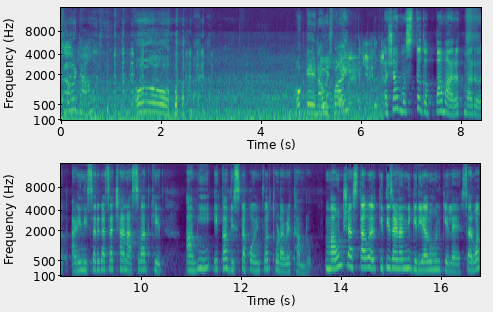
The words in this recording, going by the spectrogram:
Slow down okay now it's fine अशा मस्त गप्पा मारत मारत आणि निसर्गाचा छान आस्वाद घेत आम्ही एका विस्टा पॉईंटवर थोडा वेळ थांबलो. माउंट शास्तावर किती जणांनी गिर्यारोहण केलंय? सर्वात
